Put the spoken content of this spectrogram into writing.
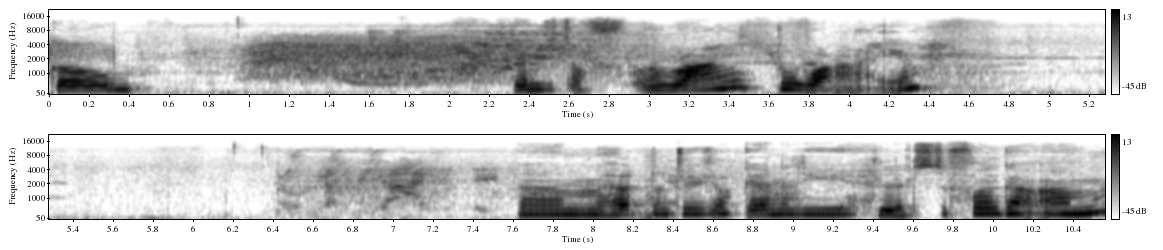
go. Wir sind jetzt auf Rang 3. Ähm, hört natürlich auch gerne die letzte Folge an.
